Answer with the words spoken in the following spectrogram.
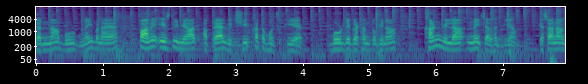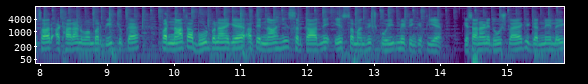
ਗੰਨਾ ਬੋਰਡ ਨਹੀਂ ਬਣਾਇਆ, ਭਾਵੇਂ ਇਸ ਦੀ ਮਿਆਦ ਅਪ੍ਰੈਲ ਵਿੱਚ ਹੀ ਖਤਮ ਹੋ ਚੁੱਕੀ ਹੈ। ਬੋਰਡ ਦੇ ਗਠਨ ਤੋਂ ਬਿਨਾਂ ਖੰਡ ਮਿਲਾਂ ਨਹੀਂ ਚੱਲ ਸਕਦੀਆਂ। ਕਿਸਾਨਾਂ ਅਨੁਸਾਰ 18 ਨਵੰਬਰ ਬੀਤ ਚੁੱਕਾ ਹੈ ਪਰ ਨਾ ਤਾਂ ਬੋਰਡ ਬਣਾਇਆ ਗਿਆ ਅਤੇ ਨਾ ਹੀ ਸਰਕਾਰ ਨੇ ਇਸ ਸੰਬੰਧ ਵਿੱਚ ਕੋਈ ਮੀਟਿੰਗ ਕੀਤੀ ਹੈ। ਕਿਸਾਨਾਂ ਨੇ ਦੋਸ਼ ਲਾਇਆ ਕਿ ਗੰਨੇ ਲਈ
